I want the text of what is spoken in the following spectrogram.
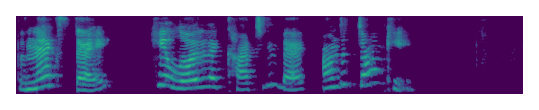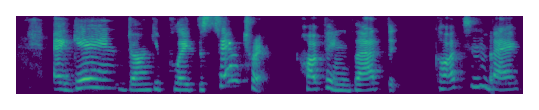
The next day, he loaded a cotton bag on the donkey. Again, donkey played the same trick, hoping that the cotton bag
